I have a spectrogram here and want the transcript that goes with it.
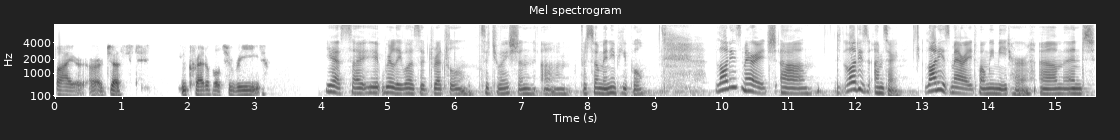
fire are just incredible to read. Yes, I, it really was a dreadful situation um, for so many people. Lottie's marriage, uh, Lottie's, I'm sorry, Lottie is married when we meet her, um, and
